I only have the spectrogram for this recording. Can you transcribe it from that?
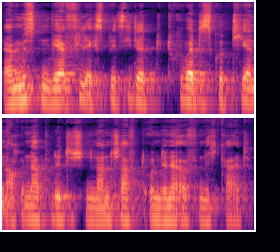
Da müssten wir viel expliziter drüber diskutieren, auch in der politischen Landschaft und in der Öffentlichkeit.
